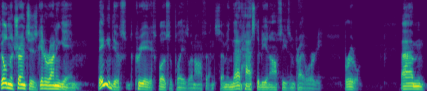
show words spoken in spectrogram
build in the trenches, get a running game. They need to create explosive plays on offense. I mean, that has to be an offseason priority. Brutal. Um,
